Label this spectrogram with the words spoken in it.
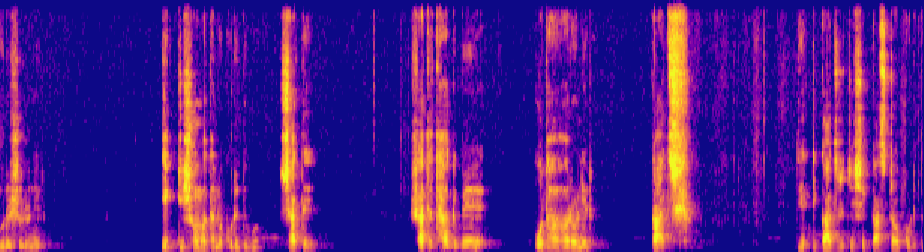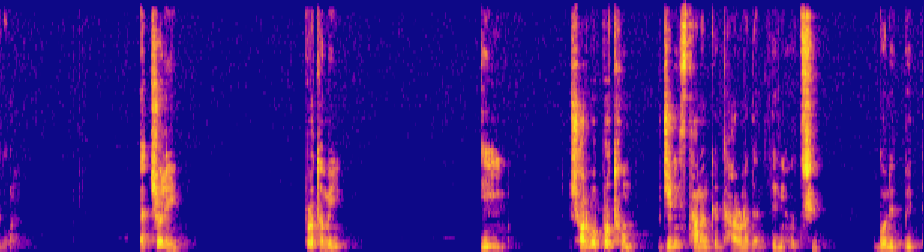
অনুশীলনের একটি সমাধানও করে দেব, সাথে সাথে থাকবে উদাহরণের কাজ। যে একটি কাজ রয়েছে সেই কাজটাও করে দেব। অ্যাকচুয়ালি প্রথমেই এই সর্বপ্রথম যিনি স্থানাঙ্কের ধারণা দেন, তিনি হচ্ছে গণিতবিদ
